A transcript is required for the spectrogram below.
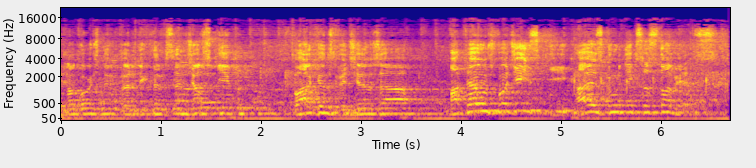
jednogłośnym werdyktem sędziowskim walkę zwycięża Mateusz Wodziński, KS Górnik Sosnowiec.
